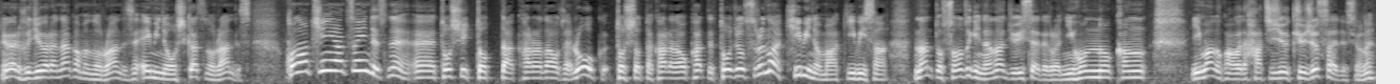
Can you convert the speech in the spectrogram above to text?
いわゆる藤原仲間の乱ですね。恵美の推し活の乱です。この鎮圧にですね、えー、年取った体を、ローク、年取った体を飼って登場するのは、吉備の巻火さん。なんとその時71歳だから、日本の、今の考えで80、90歳ですよね。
